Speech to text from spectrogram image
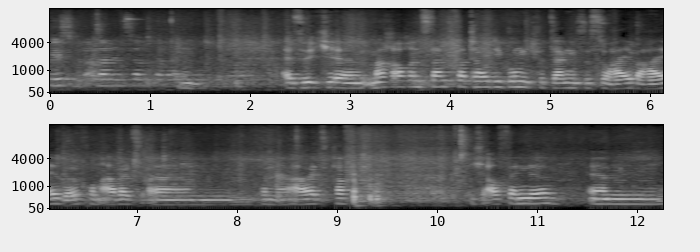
gehst du mit anderen Instanzverteidigungen? Also ich äh, mache auch Instanzverteidigung. Ich würde sagen, es ist so halbe halbe vom Arbeits, ähm, von der Arbeitskraft, die ich aufwende. Ähm,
